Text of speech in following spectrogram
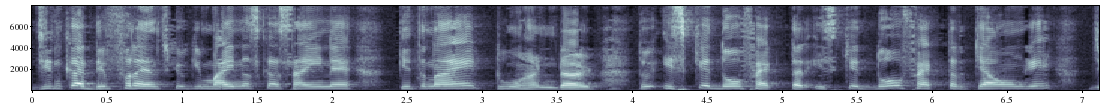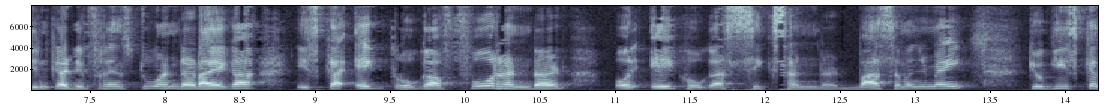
जिनका डिफरेंस क्योंकि माइनस का साइन है, कितना है? 200 तो इसके दो फैक्टर इसके दो फैक्टर क्या होंगे, जिनका डिफरेंस 200 आएगा, इसका एक होगा 400 और एक होगा 600 बात समझ में आई? क्योंकि इसका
